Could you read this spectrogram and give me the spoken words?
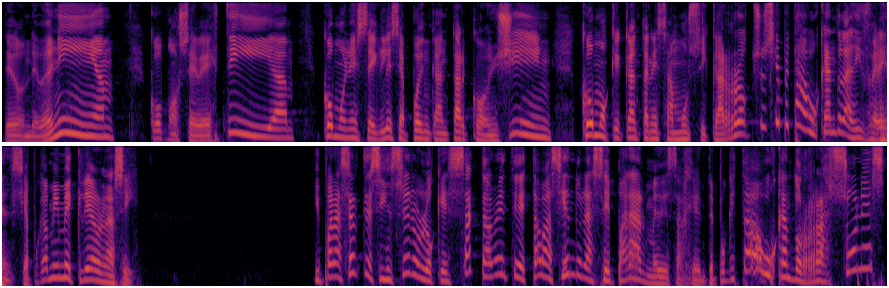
de dónde venían, cómo se vestían, cómo en esa iglesia pueden cantar con jean, cómo que cantan esa música rock. Yo siempre estaba buscando las diferencias, porque a mí me criaron así. Y para serte sincero, lo que exactamente estaba haciendo era separarme de esa gente, porque estaba buscando razones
